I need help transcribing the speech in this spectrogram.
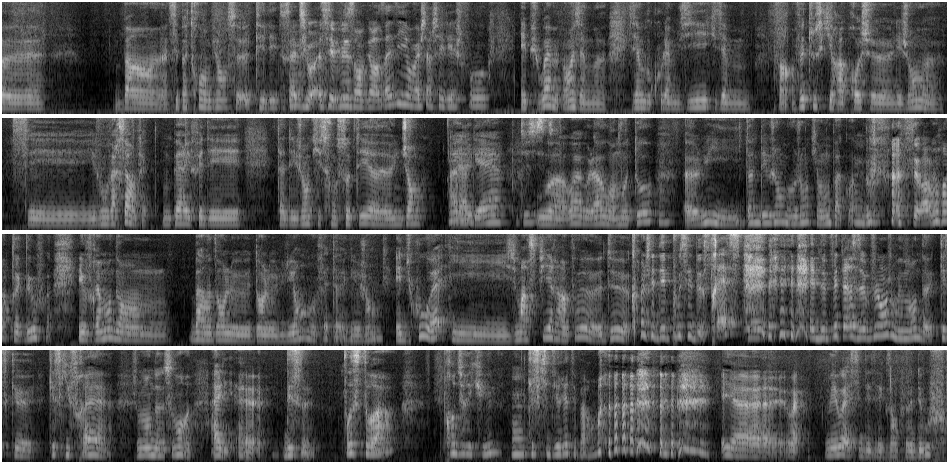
ben, c'est pas trop ambiance télé, tout ça, Mm. tu vois. C'est plus ambiance, vas-y, on va chercher les chevaux. Et puis, ouais, mes parents, ils aiment, euh, ils aiment beaucoup la musique, ils aiment. Enfin, en fait, tout ce qui rapproche euh, les gens, euh, c'est. Ils vont vers ça, en fait. Mon père, il fait des. T'as des gens qui se font sauter une jambe à Ouais, la guerre, ou, euh, ouais, voilà, ou en moto. Euh, lui, il donne des jambes aux gens qui en ont pas, quoi. Mhm. Donc, c'est vraiment un truc de ouf, quoi. Et vraiment dans. Ben, dans le, dans le lien en fait avec les gens. Et du coup, ouais, il- je m'inspire un peu euh, de quand j'ai des poussées de stress et de pétasses de plomb, je me demande euh, qu'est-ce que qu'est-ce qu'il ferait. Je me demande souvent, euh, allez, euh, pose-toi, prends du recul. Mhm. Qu'est-ce qu'ils diraient tes parents Et euh, ouais, mais ouais, c'est des exemples de ouf.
